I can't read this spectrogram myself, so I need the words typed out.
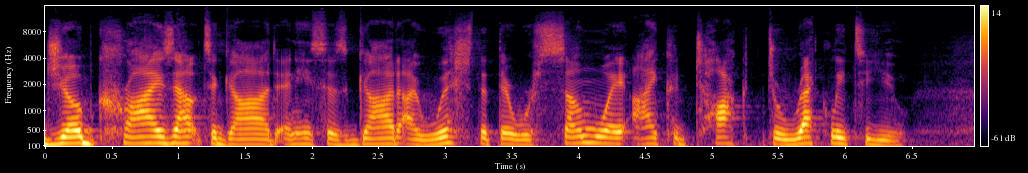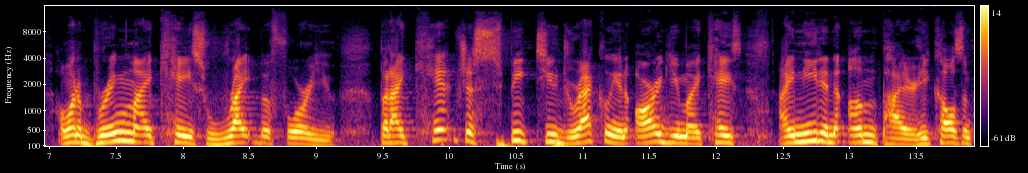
Job cries out to God and he says, God, I wish that there were some way I could talk directly to you. I want to bring my case right before you. But I can't just speak to you directly and argue my case. I need an umpire. He calls him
